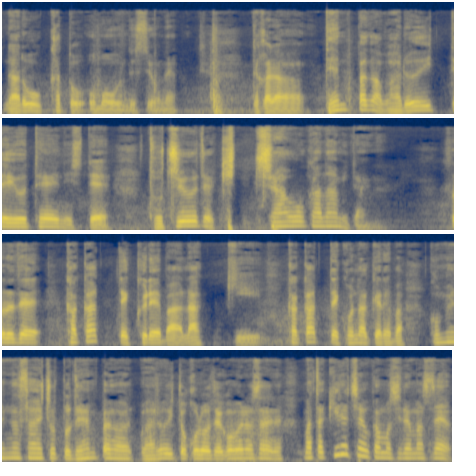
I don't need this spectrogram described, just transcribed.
なろうかと思うんですよね。だから、電波が悪いっていう体にして、途中で切っちゃおうかな、みたいな。それで、かかってくればラッキー。かかってこなければ、ごめんなさい、ちょっと電波が悪いところでごめんなさいね。また切れちゃうかもしれません。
